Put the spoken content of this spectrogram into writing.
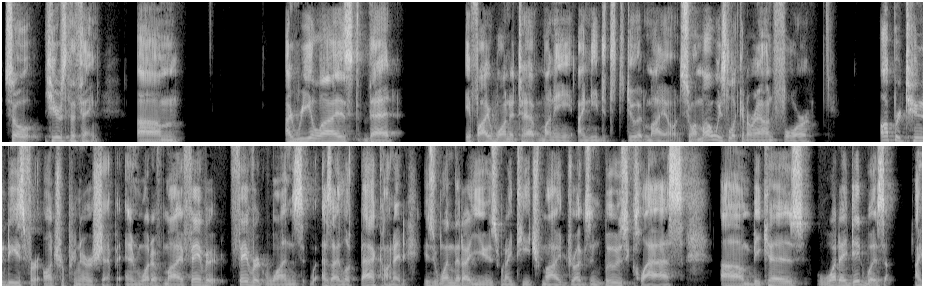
so here's the thing: um, I realized that if I wanted to have money, I needed to do it my own. So I'm always looking around for opportunities for entrepreneurship. And one of my favorite favorite ones as I look back on it is one that I use when I teach my drugs and booze class. Um, because what I did was I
